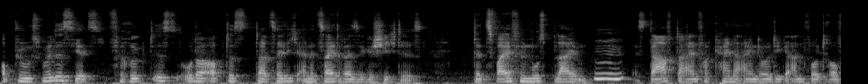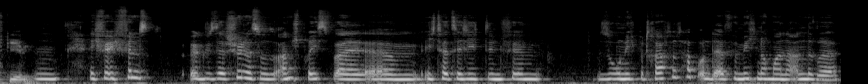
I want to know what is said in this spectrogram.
ob Bruce Willis jetzt verrückt ist oder ob das tatsächlich eine Zeitreisegeschichte ist. Der Zweifel muss bleiben. Mhm. Es darf da einfach keine eindeutige Antwort drauf geben. Mhm. Ich, ich finde es irgendwie sehr schön, dass du es ansprichst, weil ähm, ich tatsächlich den Film so nicht betrachtet habe und er für mich nochmal eine andere,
